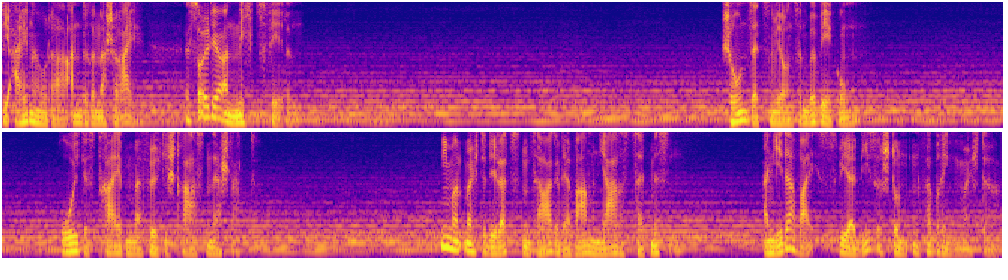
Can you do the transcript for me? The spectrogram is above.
die eine oder andere Nascherei. Es soll dir an nichts fehlen. Schon setzen wir uns in Bewegung Ruhiges Treiben erfüllt die Straßen der Stadt. Niemand möchte die letzten Tage der warmen Jahreszeit missen. Ein jeder weiß, wie er diese Stunden verbringen möchte.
